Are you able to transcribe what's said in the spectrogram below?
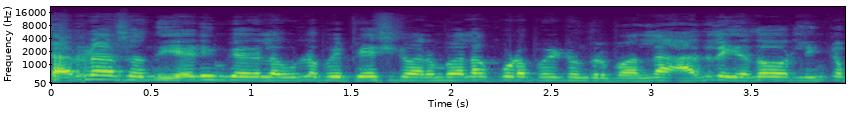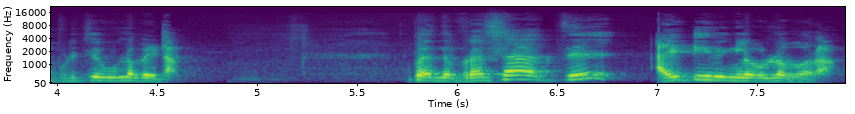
கருணாஸ் வந்து ஏடிஎம்கேல உள்ள போய் பேசிட்டு வரும்போதெல்லாம் கூட போயிட்டு வந்திருப்பான்ல அதுல ஏதோ ஒரு லிங்கை பிடிச்சி உள்ள போயிட்டான். இப்ப இந்த பிரசாத் ஐடி விங்ல உள்ள போறான்.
